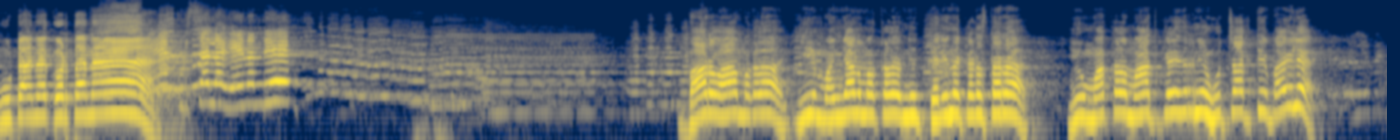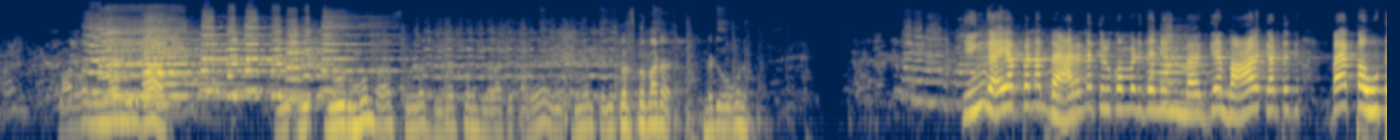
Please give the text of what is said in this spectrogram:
ಗೂಟಾನ ಕೊಡ್ತಾನ. ಆ ಮಗಳ ಈ ಮಂಜಾನ ಮಕ್ಕಳ ನೀನ್ ತಲೆನ ಕೆಡಿಸ್ತಾರ. ಇವ್ ಮಕ್ಕಳ ಮಾತು ಕೇಳಿದ್ರೆ ನೀವು ಹುಚ್ಚಾಗ್ತಿ ಬಾಯಿಲೆ. ಇವ್ರ ಮುಂದೆ ಸುಳ್ಳ ಬಿಡಪ್ಪ ಅಂತ ಹೇಳಕತ್ತಾರೆ. ಏನು ತಲೆ ಕೆಡಿಸ್ಕೋಬೇಡ. ನಡಿ ಹೋಗೋಣ ಹಿಂಗ ಅಯ್ಯಪ್ಪ ನಾ ಬ್ಯಾರನ ತಿಳ್ಕೊಂಬಿಡಿದೆ ನಿನ್ ಬಗ್ಗೆ. ಭಾಳ ಕೆಡ್ತೈತಿ ಬಾಯಪ್ಪ ಊಟ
